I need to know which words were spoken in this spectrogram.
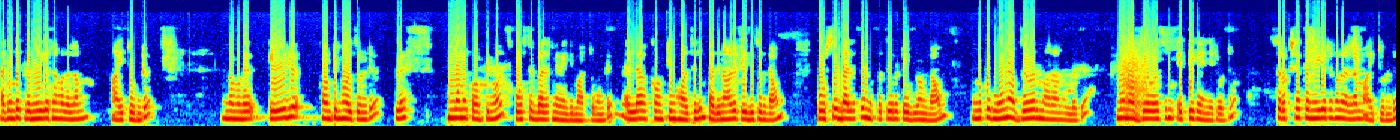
അതിന്റെ ക്രമീകരണങ്ങളെല്ലാം ആയിട്ടുണ്ട്. നമ്മൾ ഏഴ് കൗണ്ടിംഗ് ഹോൾസ് ഉണ്ട് പ്ലസ് മൂന്ന് കൗണ്ടിംഗ് ഹോൾസ് പോസ്റ്റൽ ബാലറ്റിന് വേണ്ടി മാത്രമുണ്ട്. എല്ലാ കൗണ്ടിംഗ് ഹോൾസിലും പതിനാല് ടേബിൾസ് ഉണ്ടാവും. പോസ്റ്റൽ ബാലറ്റിൽ മുപ്പത്തിയൊരു ടേബിൾ ഉണ്ടാവും. നമുക്ക് മൂന്ന് ഒബ്സർവർമാരാണ് ഉള്ളത് മൂന്ന് ഒബ്സർവേഴ്സും എത്തി കഴിഞ്ഞിട്ടുണ്ട് സുരക്ഷാ ക്രമീകരണങ്ങളെല്ലാം ആയിട്ടുണ്ട്.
